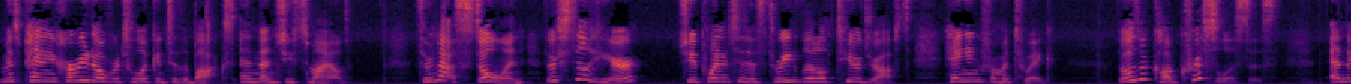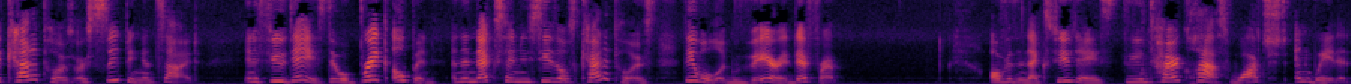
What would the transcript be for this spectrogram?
Miss Penny hurried over to look into the box, and then she smiled. They're not stolen. They're still here. She pointed to the three little teardrops hanging from a twig. Those are called chrysalises, and the caterpillars are sleeping inside. In a few days, they will break open, and the next time you see those caterpillars, they will look very different. Over the next few days, the entire class watched and waited.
